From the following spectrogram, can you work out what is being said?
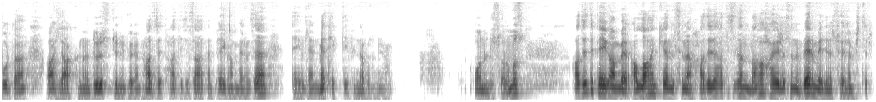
Burada ahlakını, dürüstlüğünü gören Hazreti Hatice zaten peygamberimize evlenme teklifinde bulunuyor. 10. sorumuz Hazreti Peygamber Allah'ın kendisine Hazreti Hatice'den daha hayırlısını vermediğini söylemiştir.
